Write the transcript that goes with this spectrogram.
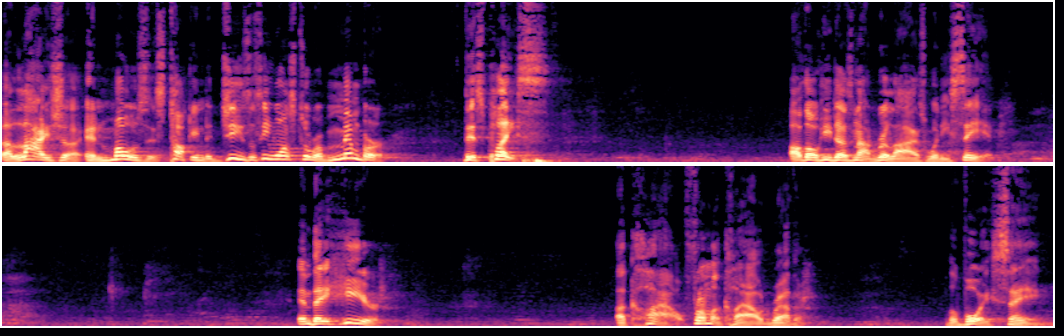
Elijah and Moses talking to Jesus, he wants to remember this place, although he does not realize what he said. And they hear a cloud, from a cloud rather, the voice saying,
